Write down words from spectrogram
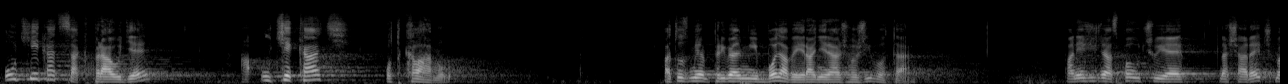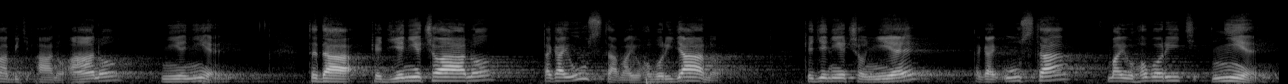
utiekať sa k pravde a utekať od klamu. A tu sme pri veľmi boľavej rane nášho života. Pán Ježiš nás poučuje, naša reč má byť áno, áno, nie, nie. Teda, keď je niečo áno, tak aj ústa majú hovoriť áno. Keď je niečo nie, tak aj ústa majú hovoriť nie.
